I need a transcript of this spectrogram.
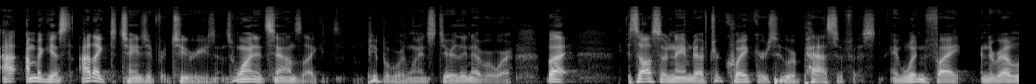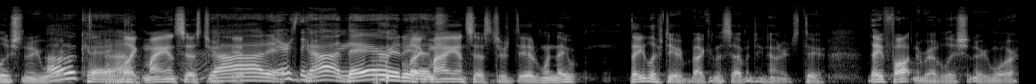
I, I'm against. I like to change it for two reasons. One, it sounds like people were lynched here. They never were. But it's also named after Quakers who were pacifists and wouldn't fight in the Revolutionary War. Okay. like ah. my ancestors Got it. There's the God, history. there it did. is. Like my ancestors did when they they lived here back in the 1700s too. They fought in the Revolutionary War.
